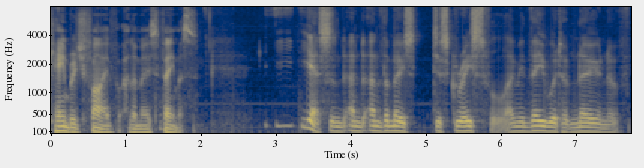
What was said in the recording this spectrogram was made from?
Cambridge Five are the most famous. Yes, and, and, and the most disgraceful. I mean, they would have known of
